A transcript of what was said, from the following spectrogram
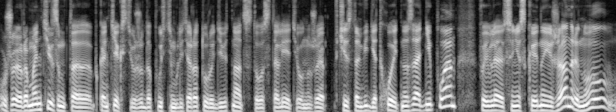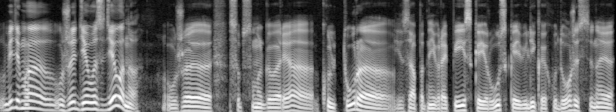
уже романтизм-то в контексте уже, допустим, литературы 19 столетия, он уже в чистом виде отходит на задний план, появляются несколько иные жанры, но, видимо, уже дело сделано уже, собственно говоря, культура и западноевропейская, и русская, и великая художественная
